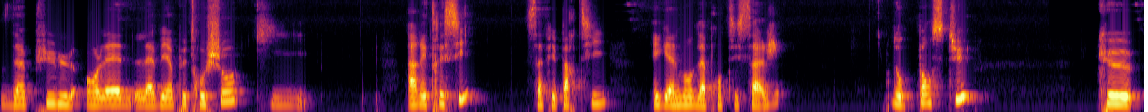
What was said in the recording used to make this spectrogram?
d'un pull en laine lavé un peu trop chaud qui a rétréci. Ça fait partie également de l'apprentissage. Donc penses-tu que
